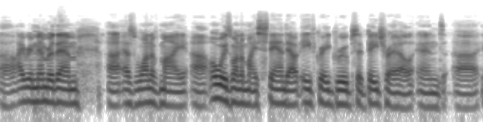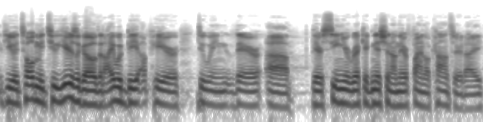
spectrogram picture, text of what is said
uh, I remember them uh, as one of my, uh, always one of my standout eighth grade groups at Bay Trail. And uh, if you had told me two years ago that I would be up here doing their, uh, their senior recognition on their final concert, I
